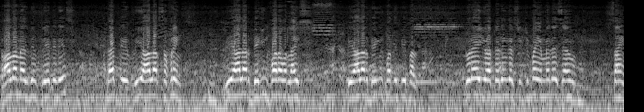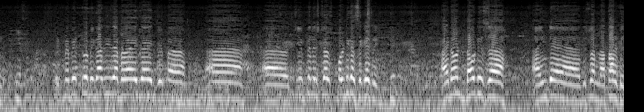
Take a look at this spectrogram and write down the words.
problem has been created is that we all are suffering. We all are begging for our lives. We all are begging for the people. Today you are telling that 65 MLAs have signed. It may be true because he is a, is a uh, uh, uh, chief minister's political secretary. I don't doubt his uh, uh, uh, this one authority.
